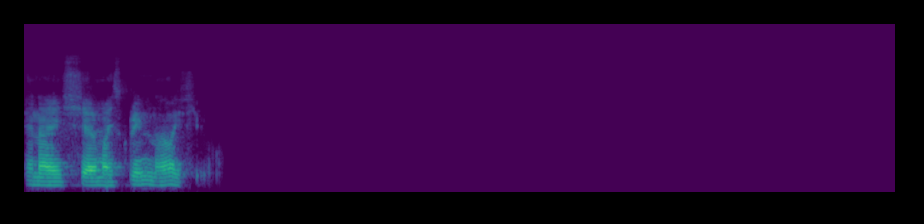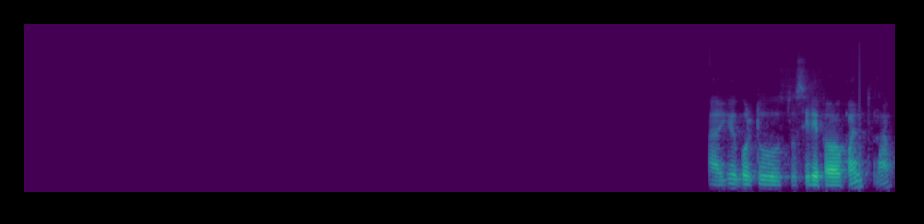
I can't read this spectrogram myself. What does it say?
Can I share my screen now if you are you able to, to see the PowerPoint now?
